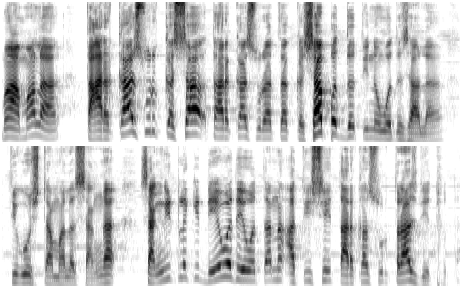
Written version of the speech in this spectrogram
मग आम्हाला तारकासूर कशा तारकासुराचा कशा पद्धतीनं वध झाला? ती गोष्ट आम्हाला सांगा. सांगितलं की देवदेवतांना अतिशय तारकासूर त्रास देत होता.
